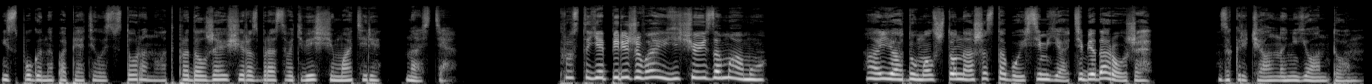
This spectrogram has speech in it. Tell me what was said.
Испуганно попятилась в сторону от продолжающей разбрасывать вещи матери Настя. «Просто я переживаю еще и за маму!» «А я думал, что наша с тобой семья тебе дороже!» Закричал на нее Антон.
